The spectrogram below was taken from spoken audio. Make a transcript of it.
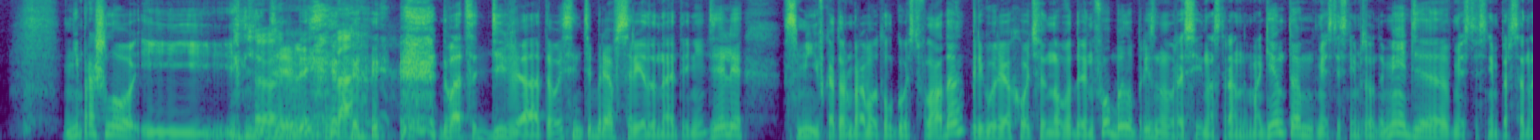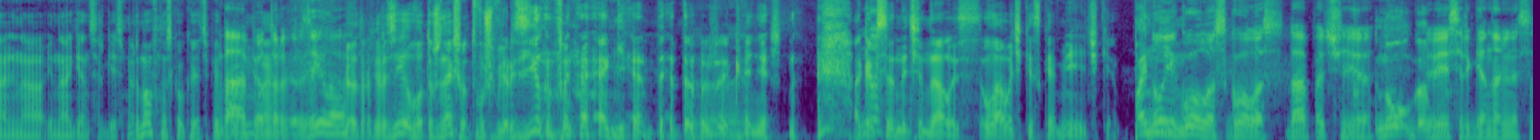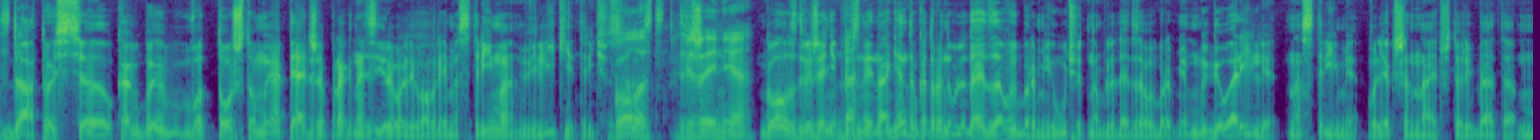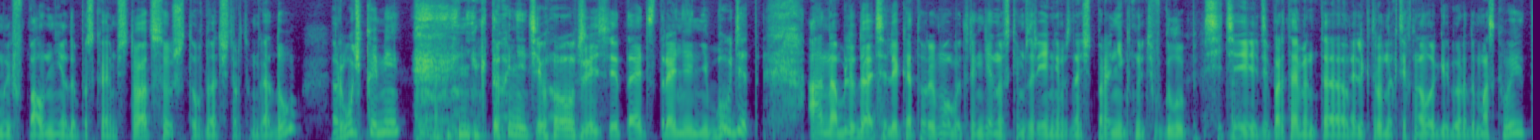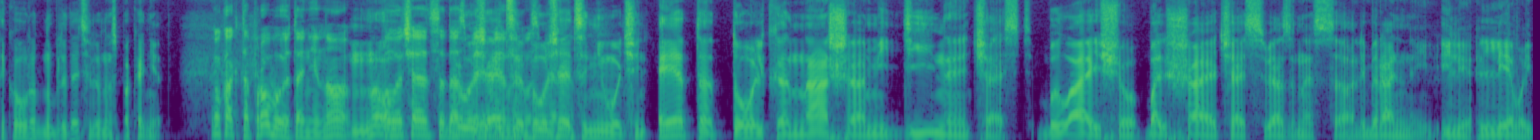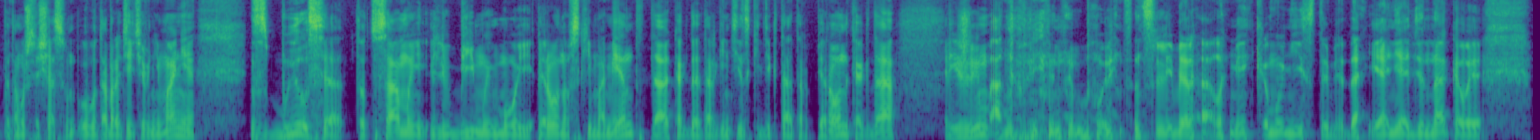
Не прошло и недели. Да. 29 сентября, в среду на этой неделе, СМИ, в котором работал гость Влада, Григорий Охотин, ОВД-инфо, было признано в России иностранным агентом. Вместе с ним Зона Медиа, вместе с ним персонально иноагент Сергей Смирнов, насколько я теперь Да, понимаю. Петр Верзилов. Петр Верзилов. Вот уже, знаешь, вот уж Верзилов иноагент. Это уже, конечно. А как Ну. все начиналось? Лавочки, скамеечки. Ну и голос, голос, да, почти Ну, весь региональный состав. да, то есть э, как бы вот то, что мы опять же прогнозировали во время стрима, великие три часа. Голос движения. Голос движения, Да. признанный иноагентом, который наблюдает за выборами учит наблюдать за выборами. Мы говорили на стриме в Election Night, что, ребята, мы вполне допускаем ситуацию, что в 2024 году ручками никто ничего уже считать в стране не будет, а наблюдатели, которые могут рентгеновским зрением, значит, проникнуть вглубь сетей Департамента электронных технологий города Москвы, такого рода наблюдателей у нас пока нет. Ну, как-то пробуют они, но, Но получается, да, получается, получается не очень. Это только наша медийная часть. Была еще большая часть, связанная с а, либеральной или левой, потому что сейчас, вот обратите внимание, сбылся тот самый любимый мой пероновский момент, да, когда это аргентинский диктатор Перон, когда режим одновременно борется с либералами и коммунистами, да, и они одинаковые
